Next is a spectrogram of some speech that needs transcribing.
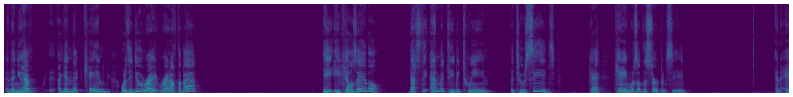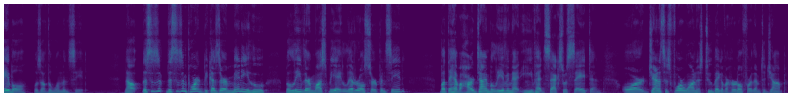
And then you have again that Cain, what does he do right right off the bat? He he kills Abel. That's the enmity between the two seeds. Okay? Cain was of the serpent seed, and Abel was of the woman seed. Now, this is this is important because there are many who believe there must be a literal serpent seed, but they have a hard time believing that Eve had sex with Satan or Genesis 4:1 is too big of a hurdle for them to jump.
